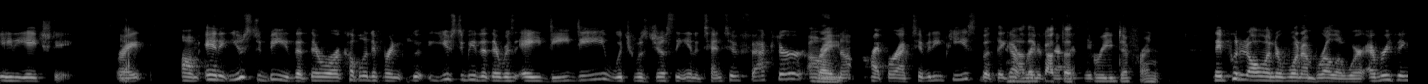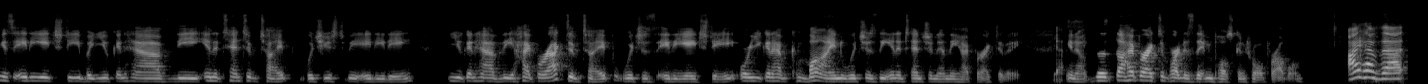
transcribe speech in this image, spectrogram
ADHD, right? Yeah. Um, and it used to be that there were a couple of different. It used to be that there was ADD, which was just the inattentive factor, um, right. not the hyperactivity piece. But they got now rid they've of got that. the three different. They put it all under one umbrella, where everything is ADHD, but you can have the inattentive type, which used to be ADD. You can have the hyperactive type, which is ADHD, or you can have combined, which is the inattention and the hyperactivity. Yes. You know, the, the hyperactive part is the impulse control problem. I have that.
